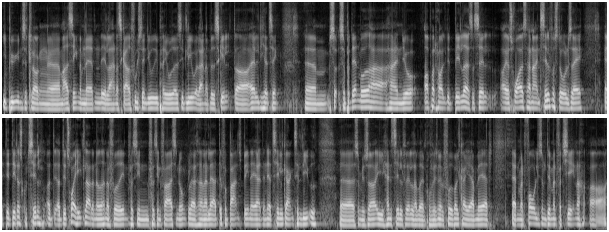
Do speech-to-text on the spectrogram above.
i byen til klokken øh, meget sent om natten, eller han har skaret fuldstændig ud i perioder af sit liv, eller han er blevet skilt, og alle de her ting. Øhm, så, så på den måde har, har han jo opretholdt et billede af sig selv, og jeg tror også, at han har en selvforståelse af, at det er det, der skulle til, og det, og det tror jeg helt klart er noget, han har fået ind fra sin, fra sin far og sin onkel. Altså, han har lært det fra barns ben af, at den her tilgang til livet, øh, som jo så i hans tilfælde har været en professionel fodboldkarriere med, at, at man får ligesom det, man fortjener, og,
